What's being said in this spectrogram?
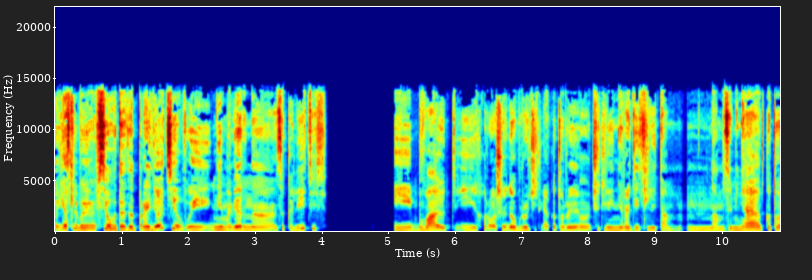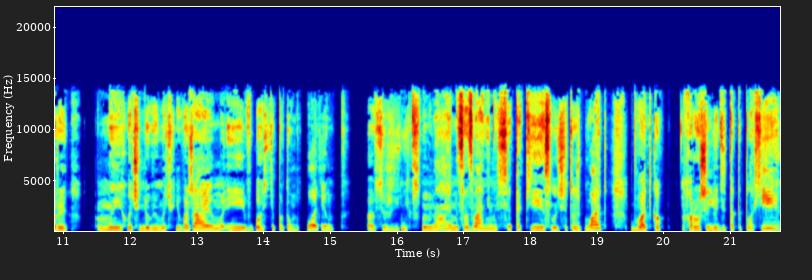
Если вы все вот это пройдете, вы неимоверно закалитесь. И бывают и хорошие, добрые учителя, которые э, чуть ли не родителей там нам заменяют, которые мы их очень любим, очень уважаем, и в гости потом ходим, э, всю жизнь их вспоминаем и созваниваемся. Такие случаи тоже бывают. Бывают как хорошие люди, так и плохие.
